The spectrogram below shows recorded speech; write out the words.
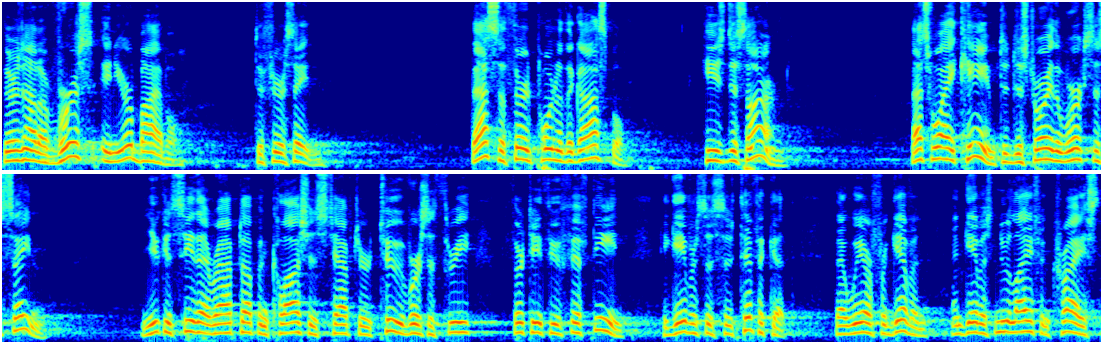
There's not a verse in your Bible to fear Satan. That's the third point of the gospel. He's disarmed. That's why he came, to destroy the works of Satan. And you can see that wrapped up in Colossians chapter 2, verses 3, 13 through 15. He gave us a certificate that we are forgiven and gave us new life in Christ,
